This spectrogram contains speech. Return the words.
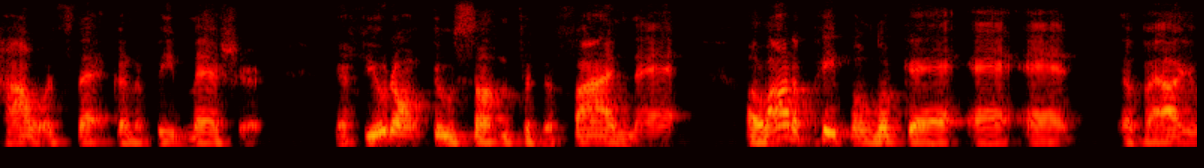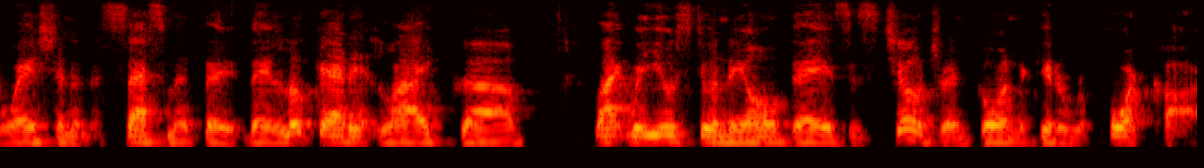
How is that going to be measured? If you don't do something to define that, a lot of people look at, at, at evaluation and assessment. They, they look at it like, uh, like we used to in the old days as children going to get a report card.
